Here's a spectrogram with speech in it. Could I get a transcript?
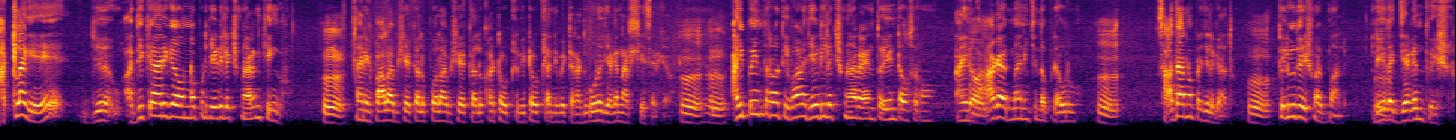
అట్లాగే అధికారిగా ఉన్నప్పుడు జేడి లక్ష్మీనారాయణ కింగ్. ఆయనకి పాలాభిషేకాలు పూలాభిషేకాలు కటౌట్లు గిటౌట్లు అన్ని పెట్టారు. అది కూడా జగన్ అరెస్ట్ చేశారు కాబట్టి. అయిపోయిన తర్వాత ఇవాళ జేడి లక్ష్మీనారాయణతో ఏంటి అవసరం? ఆయన బాగా అభిమానించినప్పుడు ఎవరు? సాధారణ ప్రజలు కాదు. తెలుగుదేశం అభిమానులు లేదా జగన్ ద్వేషులు.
